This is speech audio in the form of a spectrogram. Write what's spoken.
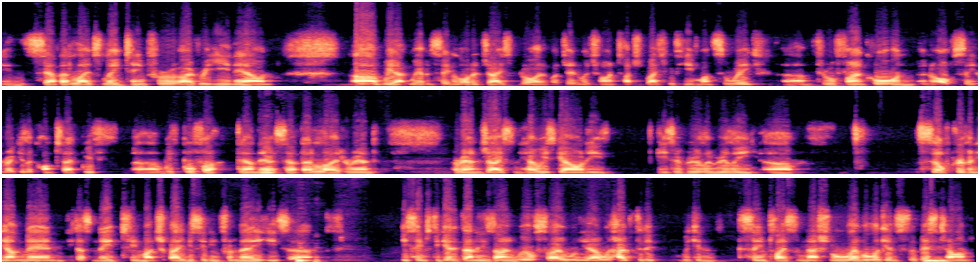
in South Adelaide's league team for over a year now, and uh, we, we haven't seen a lot of Jace, but I, I generally try and touch base with him once a week um, through a phone call, and, and obviously in regular contact with um, with Buffer down there yeah. at South Adelaide around around Jason how he's going. He he's a really really um, self-driven young man. He doesn't need too much babysitting from me. He's uh, he seems to get it done in his own will. So you know, we hope that it, we can see him play some national level against the best mm. talent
